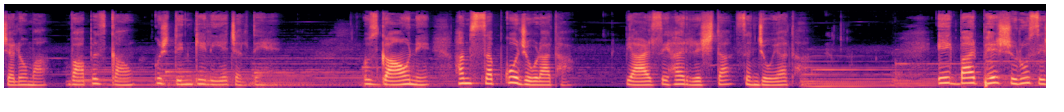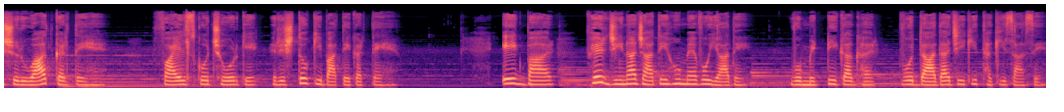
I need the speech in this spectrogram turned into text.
चलो माँ, वापस गाँव कुछ दिन के लिए चलते हैं। उस गाँव ने हम सबको जोड़ा था। प्यार से हर रिश्ता संजोया था। एक बार फिर शुरू से शुरुआत करते हैं। फाइल्स को छोड़ के रिश्तों की बातें करते हैं। एक बार फिर जीना चाहती हूँ मैं वो यादें, वो मिट्टी का घर वो दादाजी की थकी साँसें,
